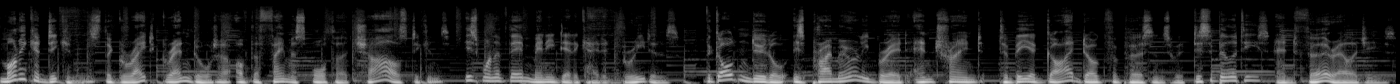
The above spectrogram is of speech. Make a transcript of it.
Monica Dickens, the great granddaughter of the famous author Charles Dickens, is one of their many dedicated breeders. The Golden Doodle is primarily bred and trained to be a guide dog for persons with disabilities and fur allergies.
